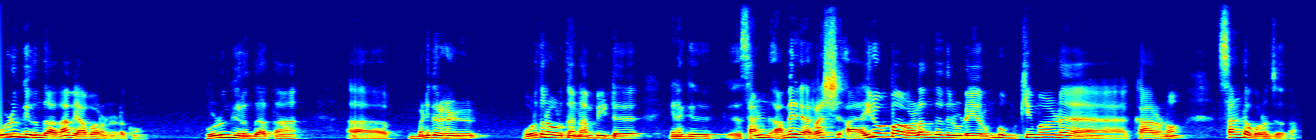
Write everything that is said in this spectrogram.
ஒழுங்கு இருந்தால் தான் வியாபாரம் நடக்கும். ஒழுங்கு இருந்தால் தான் மனிதர்கள் ஒருத்தனை ஒருத்தன் நம்பிட்டு எனக்கு சண் அமெரி ரஷ் ஐரோப்பா வளர்ந்ததினுடைய ரொம்ப முக்கியமான காரணம் சண்டை குறைஞ்சது தான்.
